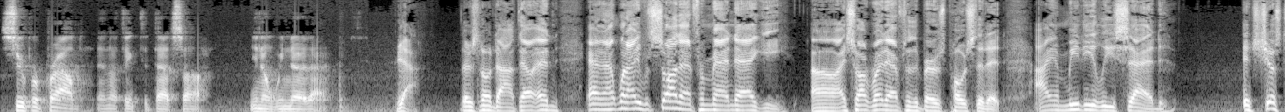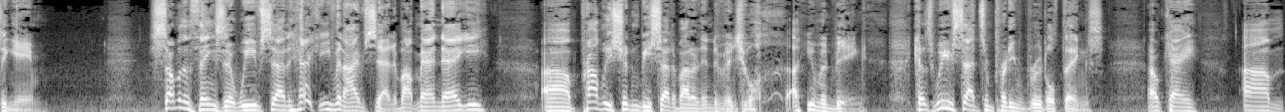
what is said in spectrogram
super proud, and I think that that's uh, you know, we know that. Yeah, there's no doubt. That, and and when I saw that from Matt Nagy, uh, I saw it right after the Bears posted it. I immediately said, "It's just a game." Some of the things that we've said, heck, even I've said about Matt Nagy, uh, probably shouldn't be said about an individual, a human being, because we've said some pretty brutal things. Okay, um,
